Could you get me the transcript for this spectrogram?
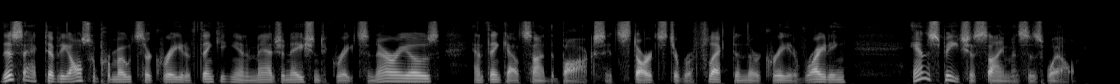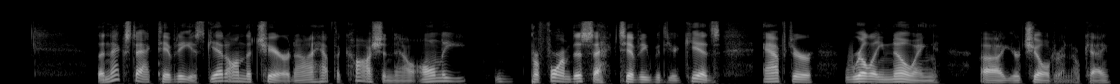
This activity also promotes their creative thinking and imagination to create scenarios and think outside the box. It starts to reflect in their creative writing and speech assignments as well. The next activity is get on the chair. Now I have to caution now, only perform this activity with your kids after really knowing uh, your children, okay?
